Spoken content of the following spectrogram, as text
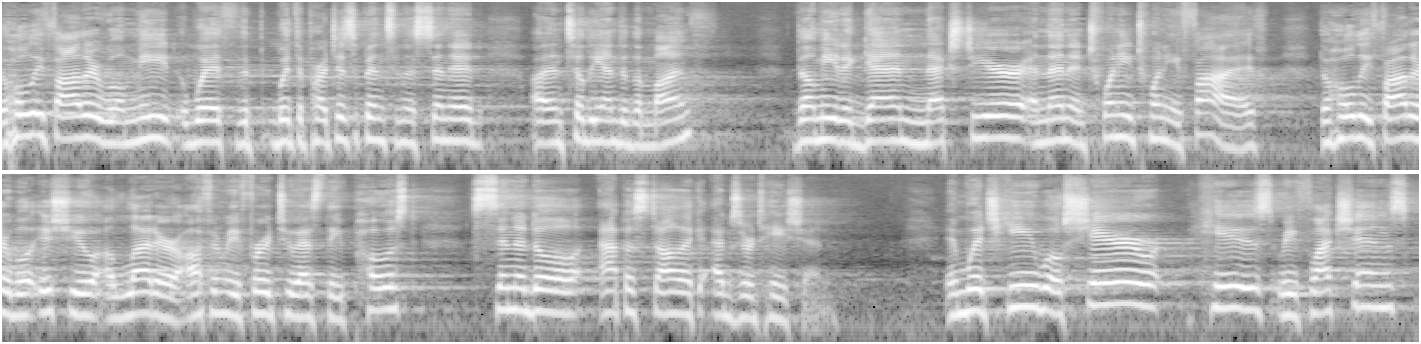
The Holy Father will meet with the, with the participants in the synod uh, until the end of the month. They'll meet again next year, and then in 2025, the Holy Father will issue a letter, often referred to as the post synodal apostolic exhortation in which he will share his reflections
